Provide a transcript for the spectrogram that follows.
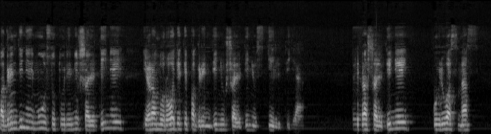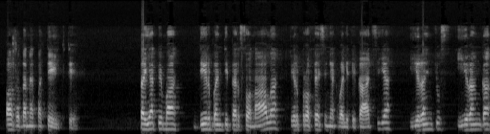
Pagrindiniai mūsų turimi šaltiniai yra nurodyti pagrindinių šaltinių skiltyje. Tai yra šaltiniai, kuriuos mes pažadame pateikti. Tai apima dirbantį personalą ir profesinę kvalifikaciją, įrankius, įrangą,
